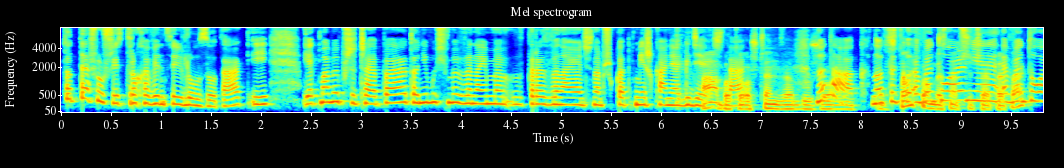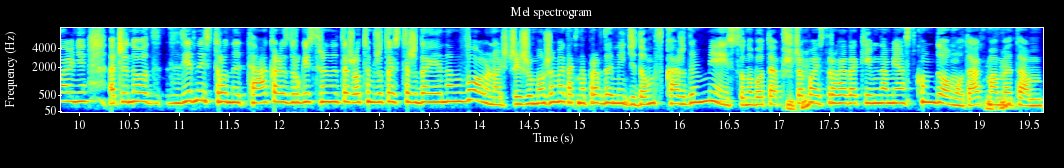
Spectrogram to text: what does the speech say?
to też już jest trochę więcej luzu, tak? I jak mamy przyczepę, to nie musimy wynajmy, teraz wynająć na przykład mieszkania gdzieś, A, bo tak? to oszczędza dużo. No tak, no tylko ewentualnie, tak? ewentualnie, znaczy no z jednej strony tak, ale z drugiej strony też o tym, że to jest też daje nam wolność, czyli że możemy tak naprawdę mieć dom w każdym miejscu, no bo ta przyczepa Mhm. jest trochę takim namiastką domu, tak? Mamy tam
